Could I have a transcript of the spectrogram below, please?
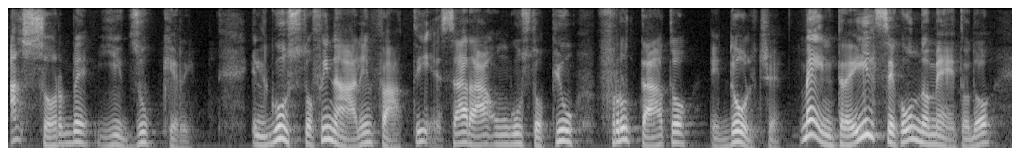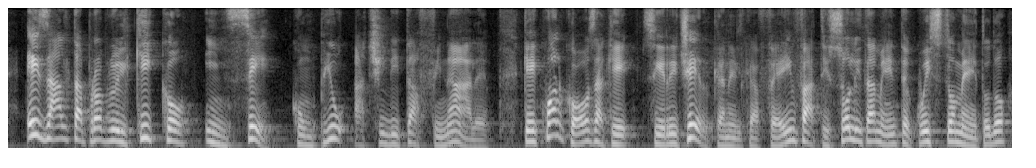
assorbe gli zuccheri. Il gusto finale, infatti, sarà un gusto più fruttato e dolce, mentre il secondo metodo esalta proprio il chicco in sé, con più acidità finale, che è qualcosa che si ricerca nel caffè. Infatti solitamente questo metodo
